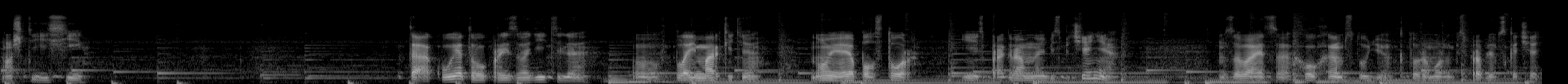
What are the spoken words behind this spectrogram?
HTC. Так, у этого производителя э, в Play Market, ну и Apple Store есть программное обеспечение Называется Hohem Studio, который можно без проблем скачать.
